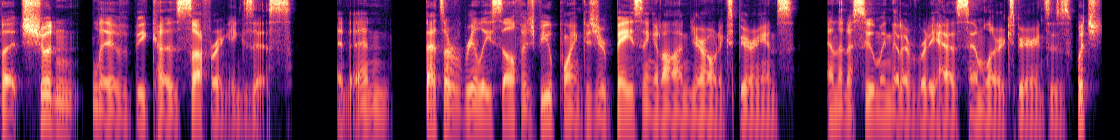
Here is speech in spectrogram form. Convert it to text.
but shouldn't live because suffering exists. And and that's a really selfish viewpoint because you're basing it on your own experience and then assuming that everybody has similar experiences which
